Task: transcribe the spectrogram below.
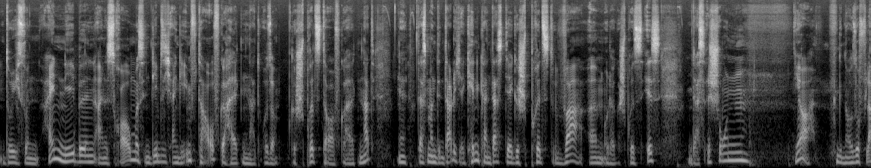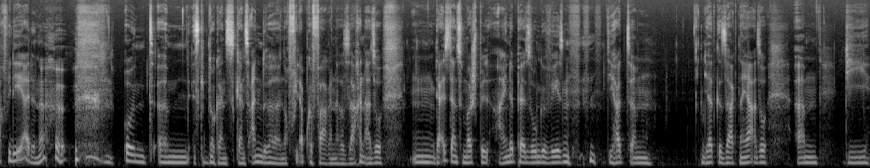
durch so ein Einnebeln eines Raumes, in dem sich ein Geimpfter aufgehalten hat, oder gespritzter aufgehalten hat, äh, dass man dadurch erkennen kann, dass der gespritzt war ähm, oder gespritzt ist, das ist schon, ja, genauso flach wie die Erde. Ne? Und ähm, es gibt noch ganz, ganz andere, noch viel abgefahrenere Sachen. Also mh, mm, da ist dann zum Beispiel eine Person gewesen, die hat, ähm, die hat gesagt, naja, also ähm, die,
